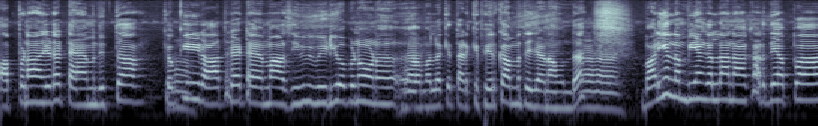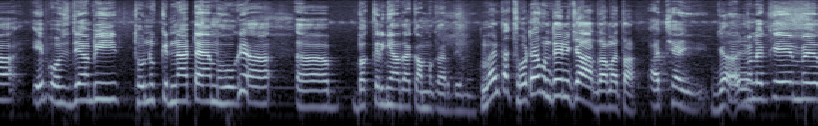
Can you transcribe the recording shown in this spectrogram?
ਆਪਣਾ ਜਿਹੜਾ ਟਾਈਮ ਦਿੱਤਾ। ਕਿਉਂਕਿ ਰਾਤ ਦਾ ਟਾਈਮ ਆ ਅਸੀਂ ਵੀ ਵੀਡੀਓ ਬਣਾਉਣ ਮਤਲਬ ਕਿ ਤੜਕੇ ਫਿਰ ਕੰਮ ਤੇ ਜਾਣਾ ਹੁੰਦਾ। ਬਾਲੀਆਂ ਲੰਬੀਆਂ ਗੱਲਾਂ ਨਾ ਕਰਦੇ ਆਪਾਂ ਇਹ ਪੁੱਛਦੇ ਆਂ ਵੀ ਤੁਹਾਨੂੰ ਕਿੰਨਾ ਟਾਈਮ ਹੋ ਗਿਆ ਬੱਕਰੀਆਂ ਦਾ ਕੰਮ ਕਰਦੇ ਨੂੰ? ਮੈਨੂੰ ਤਾਂ ਛੋਟੇ ਹੁੰਦੇ ਨਹੀਂ ਚਾਰਦਾ ਮੈਂ ਤਾਂ। ਅੱਛਾ ਜੀ। ਮਤਲਬ ਕਿ ਮੈਂ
